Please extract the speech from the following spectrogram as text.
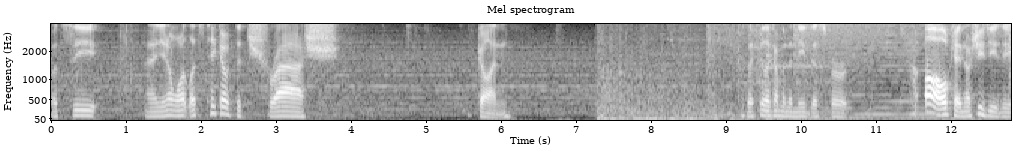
let's see. And you know what? Let's take out the trash gun. Because I feel like I'm going to need this for... Oh, okay. No, she's easy.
